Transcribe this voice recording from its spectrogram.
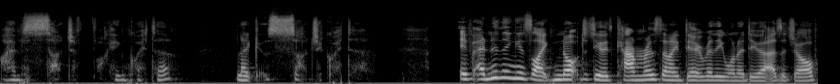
I'm such a fucking quitter. Like, such a quitter. If anything is like not to do with cameras, then I don't really want to do it as a job.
